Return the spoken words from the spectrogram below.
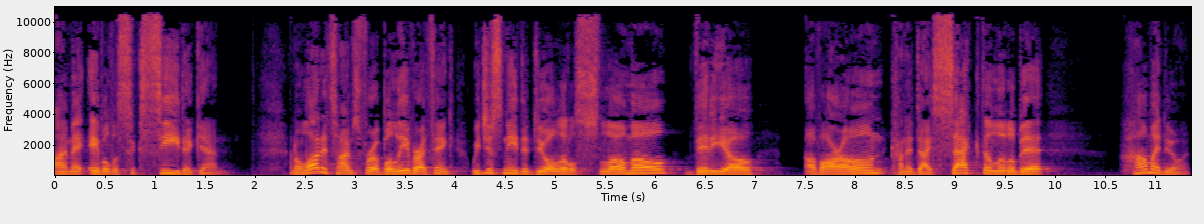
I'm able to succeed again. And a lot of times for a believer, I think we just need to do a little slow mo video of our own, kind of dissect a little bit. How am I doing?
